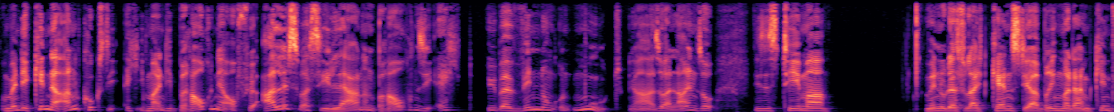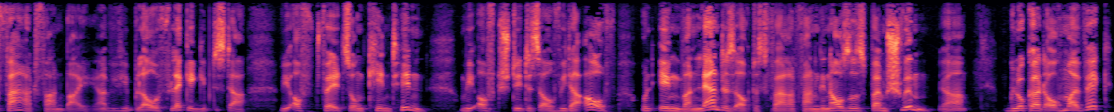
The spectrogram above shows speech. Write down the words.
Und wenn die Kinder anguckst, die, ich meine, die brauchen ja auch für alles, was sie lernen, brauchen sie echt Überwindung und Mut. Ja, also allein so dieses Thema, wenn du das vielleicht kennst, ja, bring mal deinem Kind Fahrradfahren bei. Ja, wie viele blaue Flecke gibt es da? Wie oft fällt so ein Kind hin? Und wie oft steht es auch wieder auf? Und irgendwann lernt es auch das Fahrradfahren. Genauso ist es beim Schwimmen, ja. Gluckert auch mal weg,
